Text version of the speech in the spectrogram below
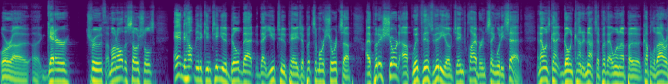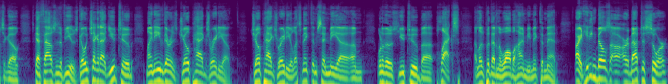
or uh, uh, Gettr, Truth. I'm on all the socials. and help me to continue to build that that YouTube page. I put some more shorts up. I put a short up with this video of James Clyburn saying what he said, and that one's kind of going kind of nuts. I put that one up a couple of hours ago. It's got thousands of views. Go and check it out. YouTube. My name there is Joe Pags Radio. Joe Pags Radio. Let's make them send me uh, um, one of those YouTube uh. I'd love to put that on the wall behind me, make them mad. All right, heating bills are, are about to soar.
